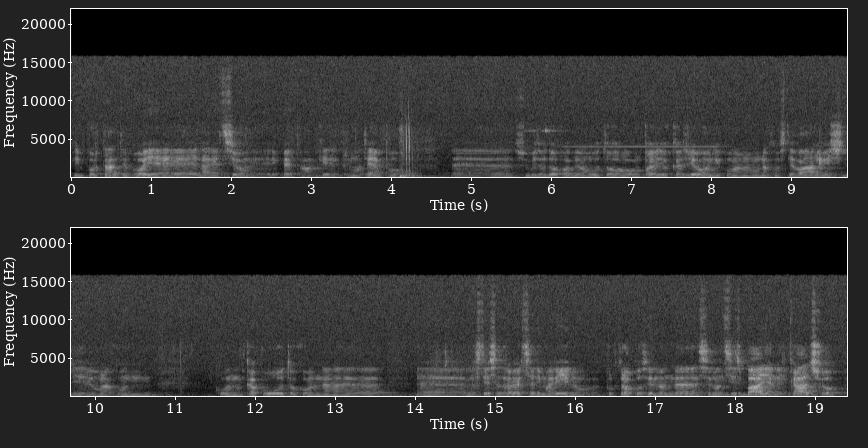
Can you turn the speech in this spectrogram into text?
l'importante poi è la reazione, ripeto anche nel primo tempo eh, subito dopo abbiamo avuto un paio di occasioni, con una con Stevanovic, una con, con Caputo, con eh, eh, la stessa traversa di Marino. Purtroppo se non, se non si sbaglia nel calcio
